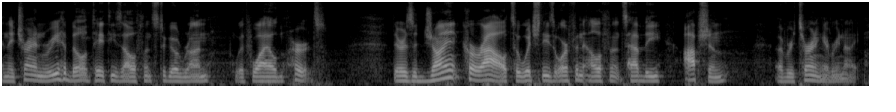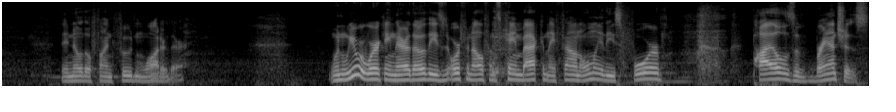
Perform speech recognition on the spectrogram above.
and they try and rehabilitate these elephants to go run with wild herds. There is a giant corral to which these orphan elephants have the option of returning every night. They know they'll find food and water there. When we were working there, though, these orphan elephants came back and they found only these four piles of branches,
